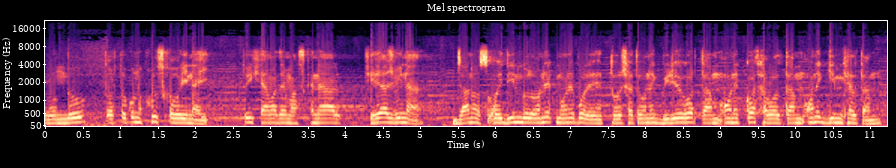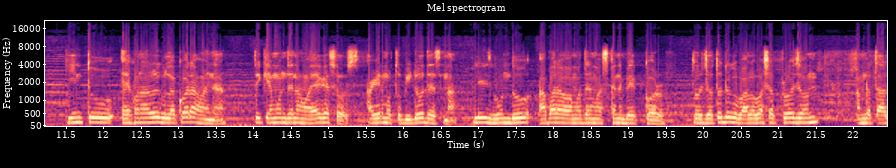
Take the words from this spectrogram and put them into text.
বন্ধু, তোর তো কোনো খোঁজ খবরই নাই। তুই কি আমাদের মাঝখানে আর ফিরে আসবি না? জানোস, ওই দিনগুলো অনেক মনে পড়ে। তোর সাথে অনেক ভিডিও করতাম, অনেক কথা বলতাম, অনেক গেম খেলতাম। কিন্তু এখন আর ওইগুলা করা হয় না। তুই কেমন যেন হয়ে গেছস, আগের মতো ভিডিও দেস না। প্লিজ বন্ধু আবার আমাদের মাঝখানে ব্যাক কর। তোর যতটুকু ভালোবাসা প্রয়োজন, আমরা তার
